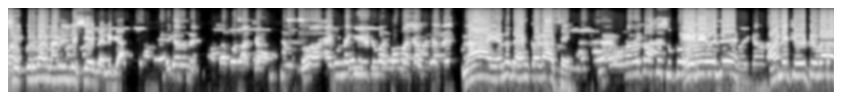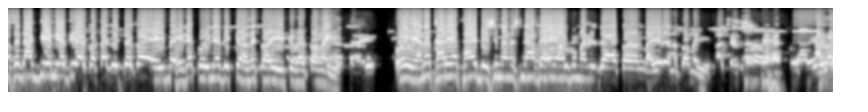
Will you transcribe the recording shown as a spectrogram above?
শুক্রবার মানুষ বেশি এই বেলিকা এই কারণে। আচ্ছা। তো এখন নাকি ইউটিউবার কম আছে আমার কাছে। না এনে দেখেন কয়টা আছে। হ্যাঁ ওনারা তো আছে এডি ওই যে অনেক ইউটিউবার আছে ডাক দিয়ে নিয়ে দিয়ে আর কথা কইতে কয় এই হেডা কই না দেখতে অনেক কয় ইউটিউবার কমাইয়ে ওই এনে খারিয়া থায় বেশি মানুষ না দেয় অল্প মানুষ দেয় কয় ভাইয়ের এনে কমাইয়ে আচ্ছা আচ্ছা। আল্লাহ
